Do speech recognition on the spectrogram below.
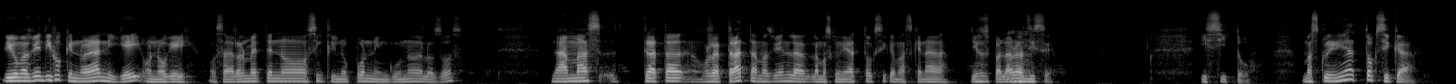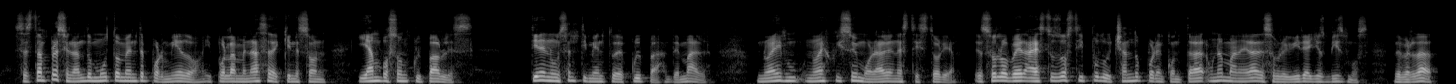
Digo, más bien dijo que no era ni gay o no gay. O sea, realmente no se inclinó por ninguno de los dos. Nada más trata, retrata más bien la, masculinidad tóxica más que nada. Y en sus palabras dice, y cito, masculinidad tóxica. Se están presionando mutuamente por miedo y por la amenaza de quienes son, y ambos son culpables. Tienen un sentimiento de culpa, de mal. No hay, no hay juicio moral en esta historia. Es solo ver a estos dos tipos luchando por encontrar una manera de sobrevivir a ellos mismos, de verdad.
